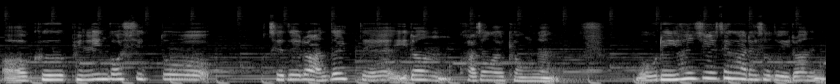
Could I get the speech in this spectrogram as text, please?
어, 그 빌린 것이 또 제대로 안 될 때 이런 과정을 겪는 뭐 우리 현실 생활에서도 이런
